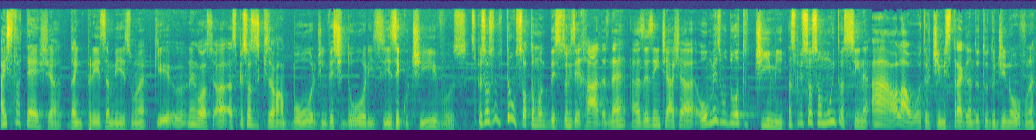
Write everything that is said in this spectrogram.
a estratégia da empresa mesmo, né? Que o negócio, as pessoas que são a board, investidores e executivos, as pessoas não estão só tomando decisões erradas, né? Às vezes a gente acha, ou mesmo do outro time, as pessoas são muito assim, né? Ah, olha lá o outro time estragando tudo de novo, né?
